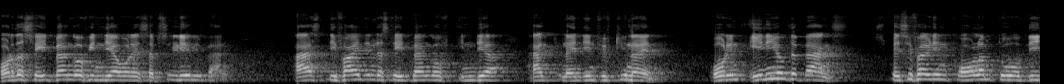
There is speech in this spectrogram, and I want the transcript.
Or the state bank of india or a subsidiary bank as defined in the state bank of india act 1959 or in any of the banks specified in column 2 of the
